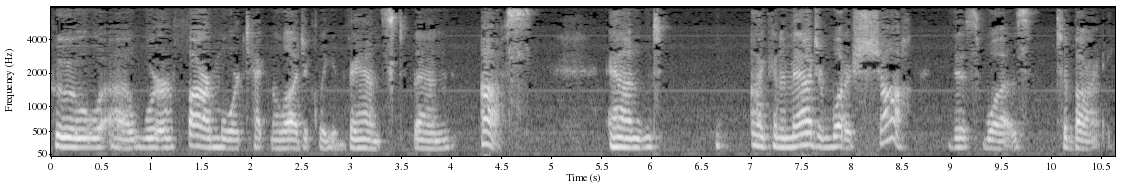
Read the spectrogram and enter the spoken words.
who uh, were far more technologically advanced than us. And I can imagine what a shock this was to Barney.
